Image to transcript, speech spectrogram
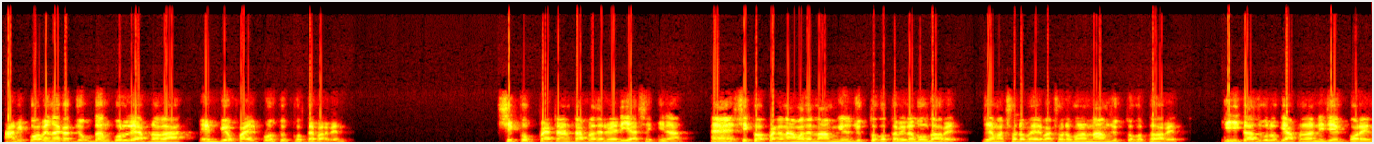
আমি কবে নাগাদ যোগদান করলে আপনারা এমপিও ফাইল প্রস্তুত করতে পারবেন? শিক্ষক প্যাটার্নটা আপনাদের রেডি আছে কিনা? হ্যাঁ শিক্ষক প্যাটার্ন আমাদের নাম কিন্তু যুক্ত করতে হবে, এটা বলতে হবে যে আমার ছোট ভাইয়ের বা ছোট বোনের নাম যুক্ত করতে হবে। এই কাজগুলো কি আপনারা নিজে করেন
